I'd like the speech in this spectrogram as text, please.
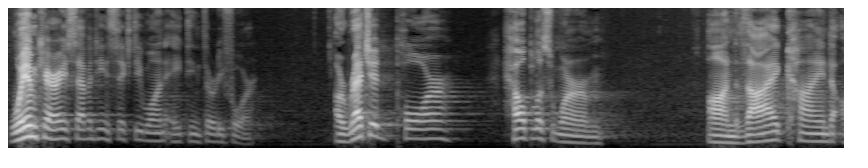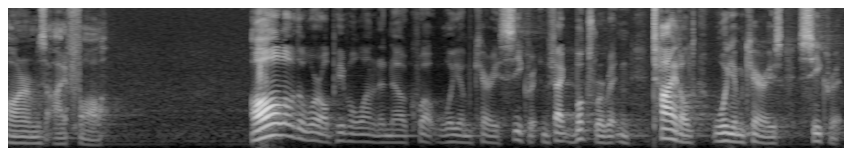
William Carey, 1761 1834. A wretched, poor, helpless worm, on thy kind arms I fall. All over the world, people wanted to know, quote, William Carey's secret. In fact, books were written titled William Carey's Secret.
